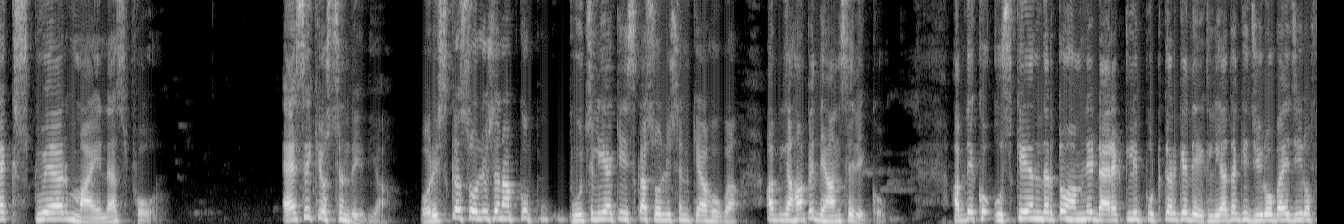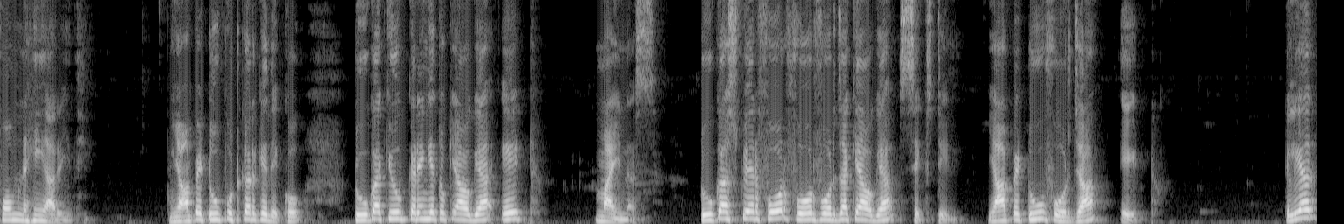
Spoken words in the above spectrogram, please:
x square minus four ऐसे क्वेश्चन दे दिया। और इसका सॉल्यूशन आपको पूछ लिया कि इसका सॉल्यूशन क्या होगा। अब यहाँ पे ध्यान से देखो। अब देखो, उसके अंदर तो हमने डायरेक्टली पुट करके देख लिया था कि ज़ीरो बाय ज़ीरो फॉर्म नहीं आ रही थी। यहाँ पे टू पुट करके देखो। टू का क्यूब करेंगे तो क्या हो गया? एट माइनस टू का स्क्वायर फोर फोर फोर जा क्या हो गया? सिक्सटीन यहाँ पे टू फोर जा एट क्लियर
